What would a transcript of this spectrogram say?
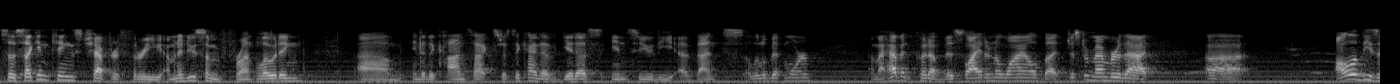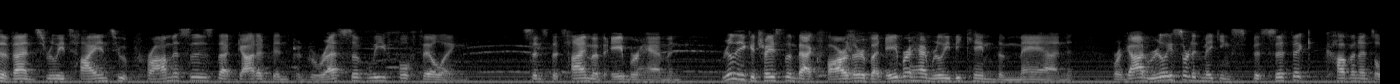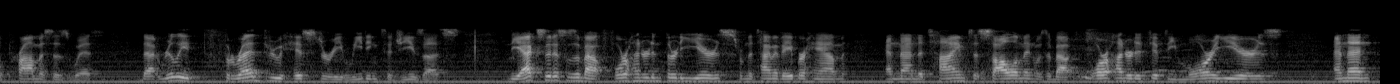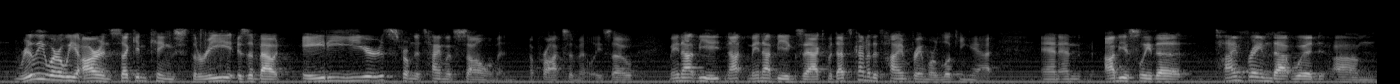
so 2 Kings chapter 3, I'm going to do some front loading um, into the context just to kind of get us into the events a little bit more. Um, I haven't put up this slide in a while, but just remember that uh, all of these events really tie into promises that God had been progressively fulfilling since the time of Abraham. And really, you could trace them back farther, but Abraham really became the man where God really started making specific covenantal promises with that really thread through history leading to Jesus. The Exodus was about 430 years from the time of Abraham, and then the time to Solomon was about 450 more years. And then, really, where we are in 2 Kings 3 is about 80 years from the time of Solomon, approximately. So, may not be not may not be exact, but that's kind of the time frame we're looking at. And and obviously, the time frame that would um,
